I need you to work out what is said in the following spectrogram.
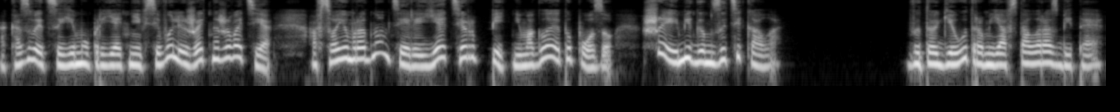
Оказывается, ему приятнее всего лежать на животе, а в своем родном теле я терпеть не могла эту позу, шея мигом затекала. В итоге утром я встала разбитая,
